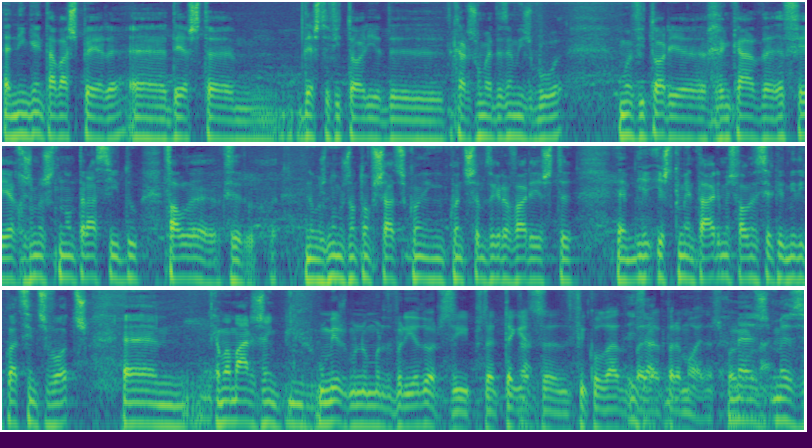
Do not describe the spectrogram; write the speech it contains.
Ah, ninguém estava à espera uh, desta, desta vitória de, de Carlos Moedas em Lisboa uma vitória arrancada a ferros, mas que não terá sido. Fala, quer dizer, os números não estão fechados quando estamos a gravar este, eh, este comentário, mas falam de cerca de 1.400 votos. Eh, é uma margem. O mesmo número de vereadores e, portanto, tem claro. essa dificuldade para, para moedas. Para mas, mas,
